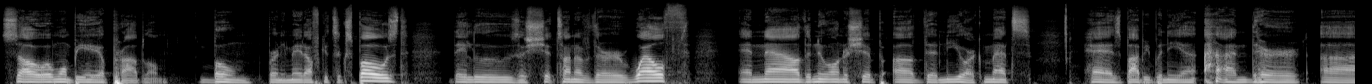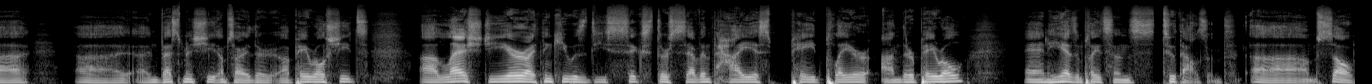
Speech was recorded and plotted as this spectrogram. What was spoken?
So it won't be a problem. Boom, Bernie Madoff gets exposed. They lose a shit ton of their wealth. And now the new ownership of the New York Mets has Bobby Bonilla on their uh, uh, investment sheet. I'm sorry, their uh, payroll sheets. Uh, last year, I think he was the sixth or seventh highest paid player on their payroll, and he hasn't played since 2000. Um, so,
